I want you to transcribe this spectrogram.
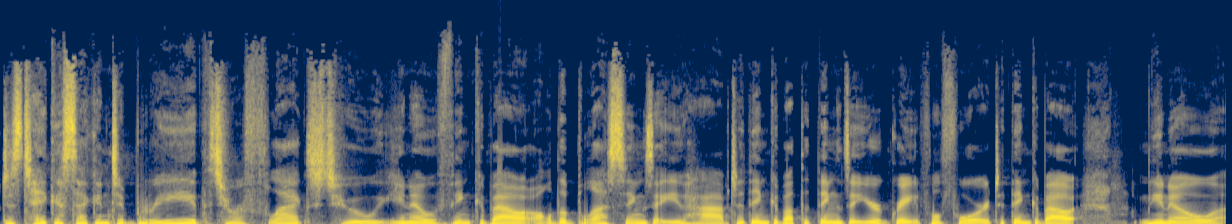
just take a second to breathe, to reflect, to, you know, think about all the blessings that you have, to think about the things that you're grateful for, to think about, you know,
